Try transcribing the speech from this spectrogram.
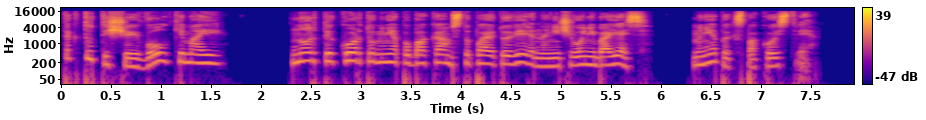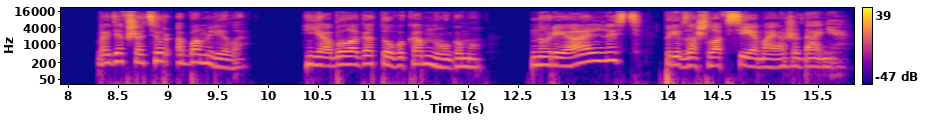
так тут еще и волки мои. Норт и Корт у меня по бокам ступают уверенно, ничего не боясь. Мне бы их спокойствие. Войдя в шатер, обомлела. Я была готова ко многому, но реальность превзошла все мои ожидания.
